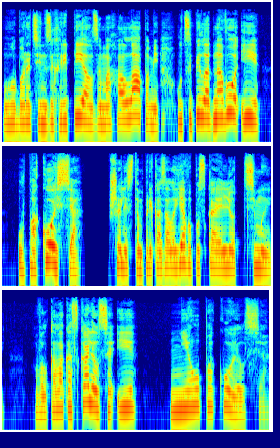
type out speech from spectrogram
Оборотень захрипел, замахал лапами, уцепил одного и... «Упокойся!» — шелестом приказала я, выпуская лед тьмы. Волколак оскалился и... не упокоился.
